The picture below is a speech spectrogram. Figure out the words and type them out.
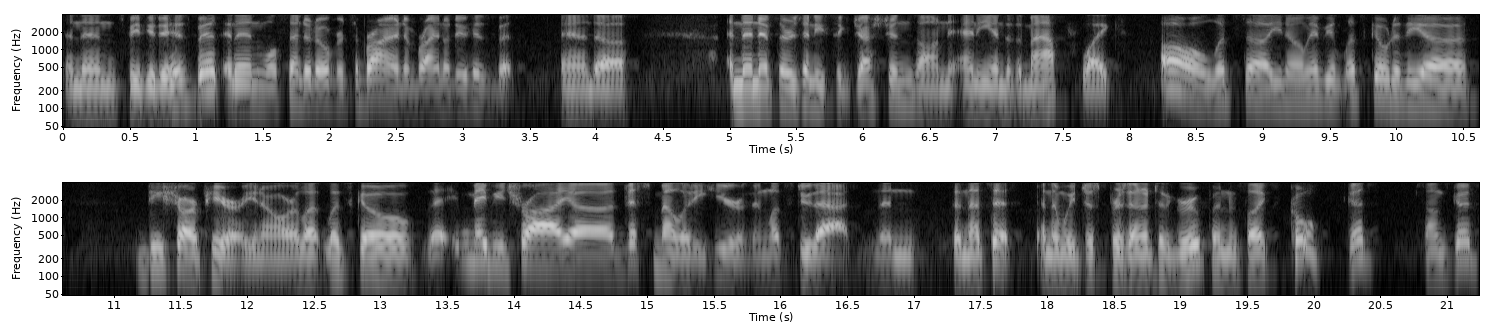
and then Speesy do his bit, and then we'll send it over to Brian, and Brian will do his bit, and uh, and then if there's any suggestions on any end of the map, like oh, let's uh, you know maybe let's go to the uh, D sharp here, you know, or let let's go maybe try uh, this melody here, then let's do that, then then that's it, and then we just present it to the group, and it's like cool, good, sounds good,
